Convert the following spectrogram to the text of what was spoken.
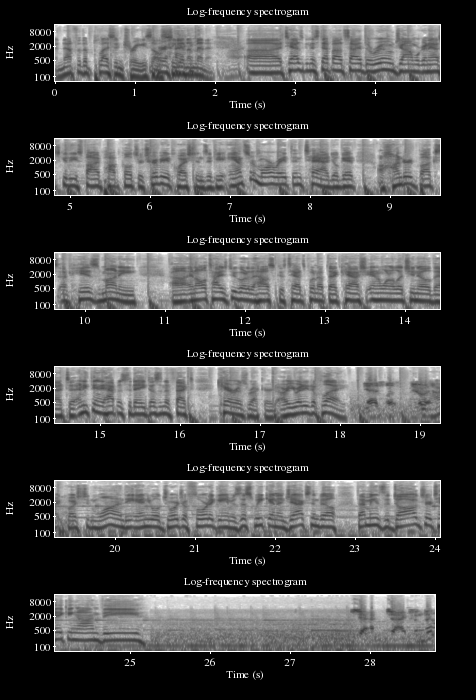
Enough of the pleasantries. I'll see you in a Right. minute. Uh, Tad's going to step outside the room. John, we're going to ask you these five pop culture trivia questions. If you answer more right than Tad, you'll get a hundred bucks of his money. Uh, and all ties do go to the house because Tad's putting up that cash. And I want to let you know that uh, anything that happens today doesn't affect Kara's record. Are you ready to play? Yes, let's do it. All right, question one. The annual Georgia Florida game is this weekend in Jacksonville. That means the dogs are taking on the. Ja- Jacksonville?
